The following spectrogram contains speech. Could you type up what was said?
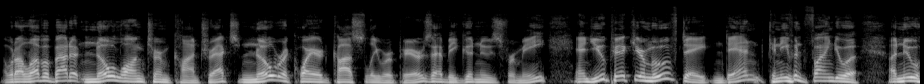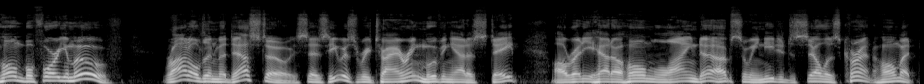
And what I love about it, no long term contracts, no required costly repairs. That'd be good news for me. And you pick your move date, and Dan can even find you a, a new home before you move. Ronald in Modesto says he was retiring, moving out of state, already had a home lined up, so he needed to sell his current home at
